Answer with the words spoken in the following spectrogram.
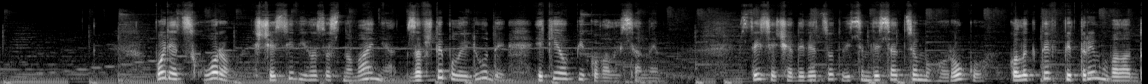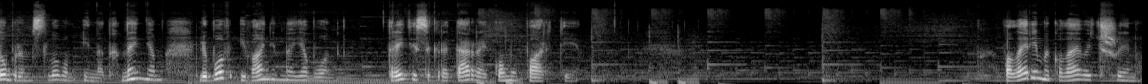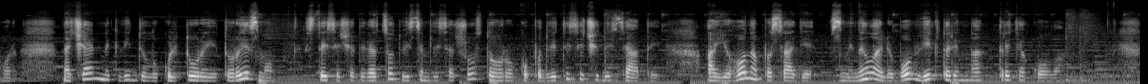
Поряд з хором з часів його заснування завжди були люди, які опікувалися ним. З 1987 року колектив підтримувала добрим словом і натхненням Любов Іванівна Явон, третій секретар райкому партії. Валерій Миколайович Шингур, начальник відділу культури і туризму з 1986 року по 2010, а його на посаді змінила Любов Вікторівна Третьякова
